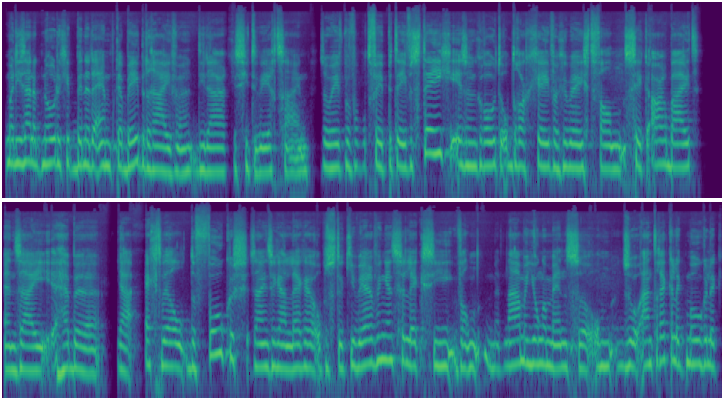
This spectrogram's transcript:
Maar die zijn ook nodig binnen de MKB-bedrijven die daar gesitueerd zijn. Zo heeft bijvoorbeeld VPT Versteeg is een grote opdrachtgever geweest van SIC Arbeid. En zij hebben ja, echt wel de focus zijn ze gaan leggen op een stukje werving en selectie van met name jonge mensen om zo aantrekkelijk mogelijk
